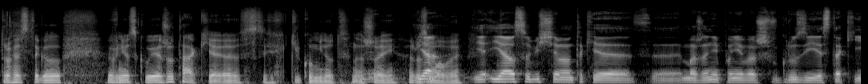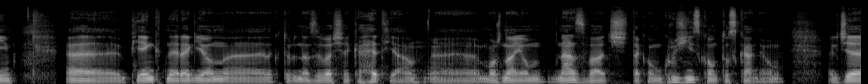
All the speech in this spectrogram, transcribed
Trochę z tego wnioskuję, że tak, z tych kilku minut naszej rozmowy. Ja, ja, ja osobiście mam takie e, marzenie, ponieważ w Gruzji jest taki piękny region, e, który nazywa się Kahetia. E, można ją nazwać taką gruzińską Toskanią, gdzie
